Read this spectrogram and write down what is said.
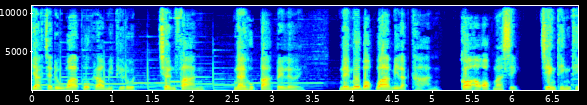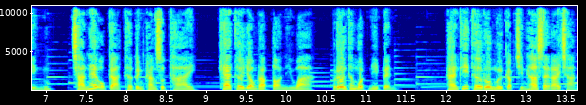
อยากจะดูว่าพวกเรามีพิรุษเฉินฝาน นายหุบปากไปเลย ในเมื่อบอกว่ามีหลักฐาน ก็เอาออกมาสิ เจียงถิงถิง ฉันให้โอกาสเธอเป็นครั้งสุดท้าย แค่เธอยอมรับตอนนี้ว่า เรื่องทั้งหมดนี้เป็น แผนที่เธอร่วมมือกับชินห้าใส่ร้ายฉัน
